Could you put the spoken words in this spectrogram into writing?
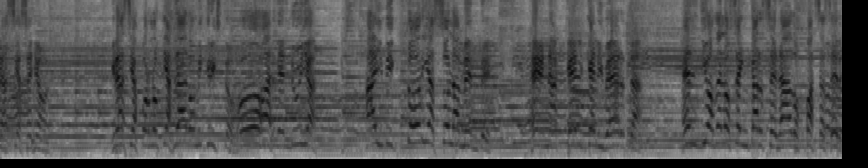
Gracias, Señor. Gracias por lo que has dado, mi Cristo. Oh, aleluya. Hay victoria solamente en aquel que liberta. El Dios de los encarcelados pasa a ser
